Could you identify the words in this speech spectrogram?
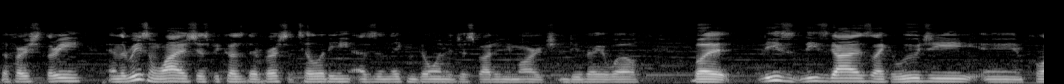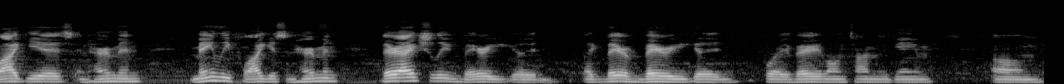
the first three, and the reason why is just because their versatility, as in they can go into just about any march and do very well. But these these guys like Luigi and Pelagius and Herman, mainly Pelagius and Herman, they're actually very good. Like they're very good for a very long time in the game. Um,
